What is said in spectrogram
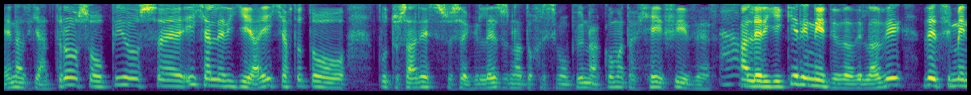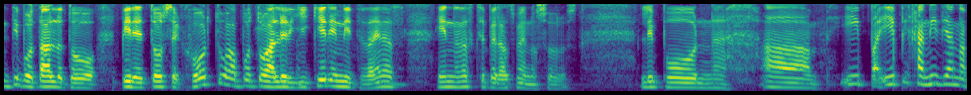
ένας γιατρός ο οποίος ε, είχε αλλεργία. Είχε αυτό το που τους αρέσει στους Εγγλέζους να το χρησιμοποιούν ακόμα το hay fever. αλλεργική ρινίτιδα δηλαδή. Δεν σημαίνει τίποτα άλλο το πυρετός εκχόρτου από το αλλεργική ρινίτιδα. Ένας, είναι ένας ξεπερασμένος όρος. Λοιπόν, α, είχαν ήδη ανα,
